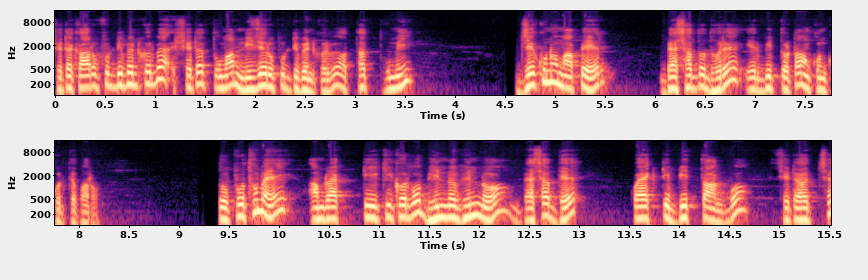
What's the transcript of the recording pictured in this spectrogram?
সেটা কার উপর ডিপেন্ড করবে? সেটা তোমার নিজের উপর ডিপেন্ড করবে। অর্থাৎ তুমি যে কোনো মাপের ব্যাসার্ধ ধরে এর বৃত্তটা অঙ্কন করতে পারো। তো প্রথমে আমরা একটি কি করব? ভিন্ন ভিন্ন ব্যাসার্ধের কয়েকটি বৃত্ত আঁকবো। সেটা হচ্ছে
